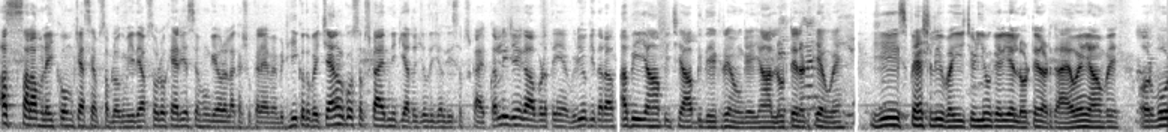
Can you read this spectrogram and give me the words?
असलम कैसे आप सब लोग? उम्मीद है आप सब लोग खैरियत से होंगे और अल्लाह का शुक्र है मैं भी ठीक हूँ। तो भाई चैनल को सब्सक्राइब नहीं किया तो जल्दी जल्दी सब्सक्राइब कर लीजिएगा। आप बढ़ते हैं वीडियो की तरफ़। अभी यहाँ पीछे आप भी देख रहे होंगे यहाँ लोटे लटके हुए हैं। ये स्पेशली भाई चिड़ियों के लिए लोटे लटकाए हुए हैं यहाँ पे और वो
